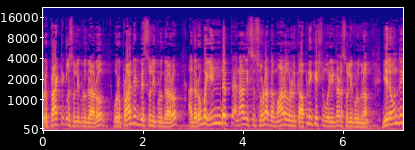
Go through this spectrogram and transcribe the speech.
ஒரு பிராக்டிக்கல் சொல்லி கொடுக்குறாரோ ஒரு ப்ராஜெக்ட் பேஸ் சொல்லி கொடுக்குறாரோ அதை ரொம்ப இன்டெப்த் அனாலிசிஸோட அந்த மாணவர்களுக்கு அப்ளிகேஷன் ஓரியன்டாக சொல்லி கொடுக்கணும். இதுல வந்து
